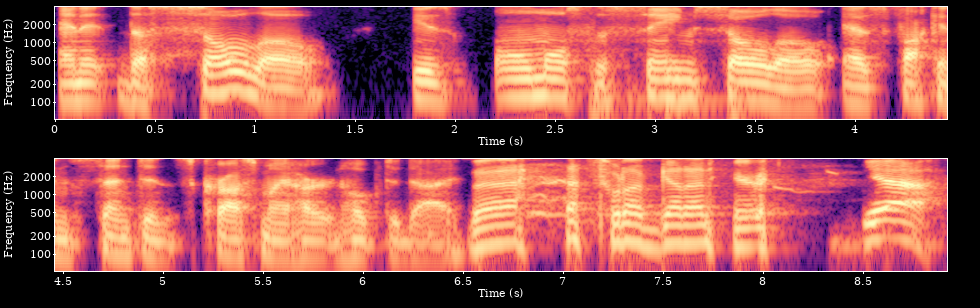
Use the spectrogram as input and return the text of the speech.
And it the solo is almost the same solo as fucking Sentenced cross my heart and hope to die. That's what I've got on here. Yeah.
